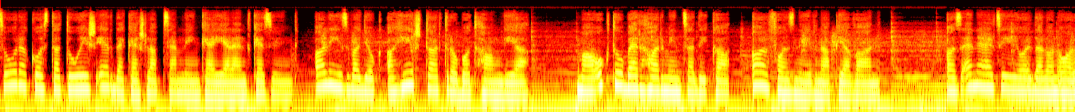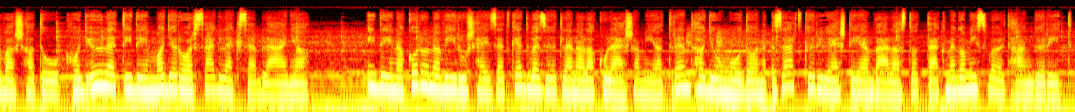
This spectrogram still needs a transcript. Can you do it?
szórakoztató és érdekes lapszemlénkkel jelentkezünk. Alíz vagyok, a hírstart robot hangja. Ma október 30-a, Alfonz névnapja van. Az NLC oldalon olvasható, hogy ő lett idén Magyarország legszebb lánya. Idén a koronavírus helyzet kedvezőtlen alakulása miatt rendhagyó módon zárt körű estén választották meg a Miss World Hungary-t.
